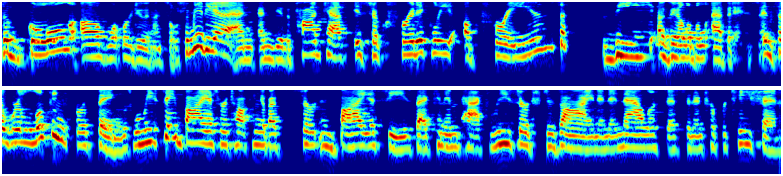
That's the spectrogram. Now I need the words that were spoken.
the goal of what we're doing on social media and, and via the podcast is to critically appraise the available evidence. And so we're looking for things. When we say bias, we're talking about certain biases that can impact research design and analysis and interpretation.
